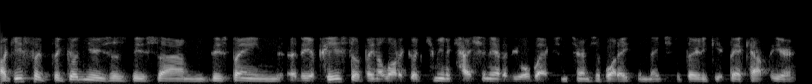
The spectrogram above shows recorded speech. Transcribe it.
I guess the, the good news is there's um, there's been there appears to have been a lot of good communication out of the All Blacks in terms of what Ethan needs to do to get back up there,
